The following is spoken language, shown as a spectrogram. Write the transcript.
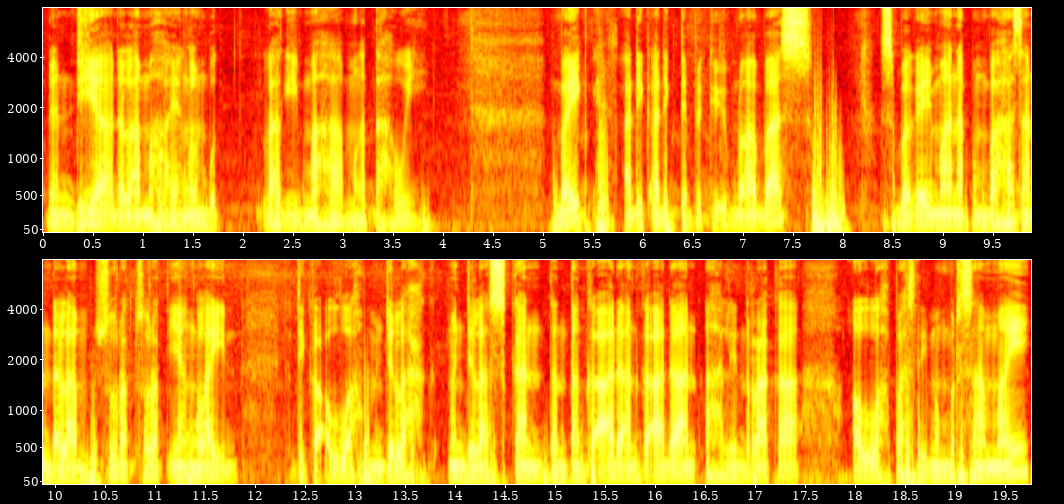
dan dia adalah maha yang lembut lagi maha mengetahui. Baik, adik-adik TPQ Ibnu Abbas, sebagaimana pembahasan dalam surat-surat yang lain. Ketika Allah menjelah, menjelaskan tentang keadaan-keadaan ahli neraka Allah pasti membersamai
